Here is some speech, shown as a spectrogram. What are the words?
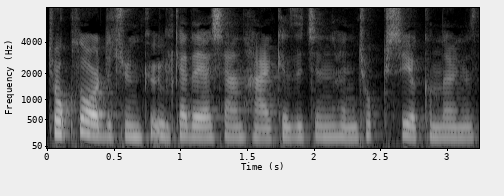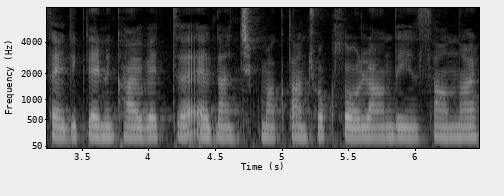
Çok zordu çünkü ülkede yaşayan herkes için hani çok kişi yakınlarını, sevdiklerini kaybetti. Evden çıkmaktan çok zorlandı insanlar.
